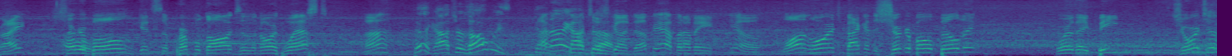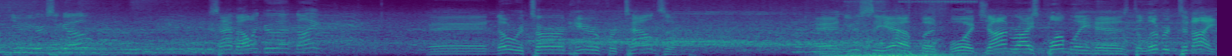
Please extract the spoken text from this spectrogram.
Right? Sugar Oh. Bowl gets the Purple Dogs of the Northwest. Huh? I feel like Acho's always I got know gunned up. gunned up, yeah, but I mean, you know, Longhorns back in the Sugar Bowl building where they beat Georgia a few years ago. Sam Ehlinger that night. And no return here for Townsend and UCF. But boy, John Rice Plumlee has delivered tonight.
